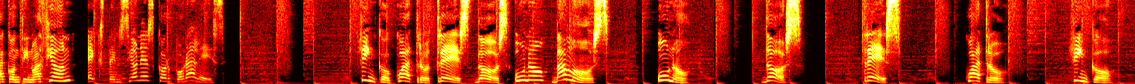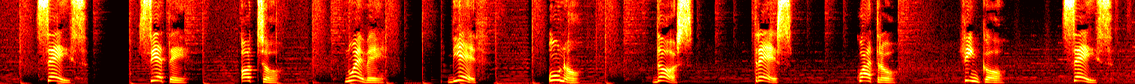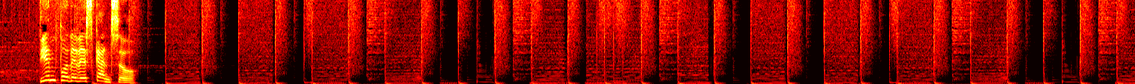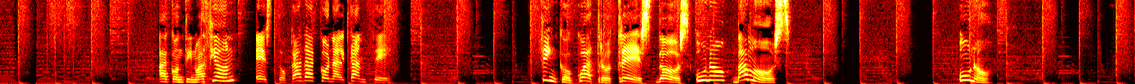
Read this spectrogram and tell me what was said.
A continuación, Extensiones corporales. 5, 4, 3, 2, 1, ¡vamos! 1, 2, 3, 4, 5, 6, 7, 8, 9, 10, 1, 2, 3, 4, 5, 6. Tiempo de descanso. A continuación, Estocada con alcance. 5, 4, 3, 2, 1, ¡vamos! 1,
